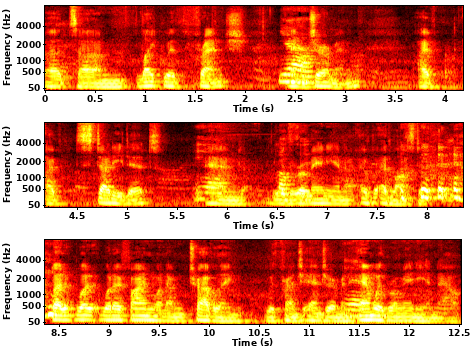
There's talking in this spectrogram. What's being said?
But um, like with French Yeah. and German, I've I've studied it, Yeah. and with Lost the it. Romanian, I, I lost it. but what what I find when I'm traveling with French and German Yeah. and with Romanian now,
